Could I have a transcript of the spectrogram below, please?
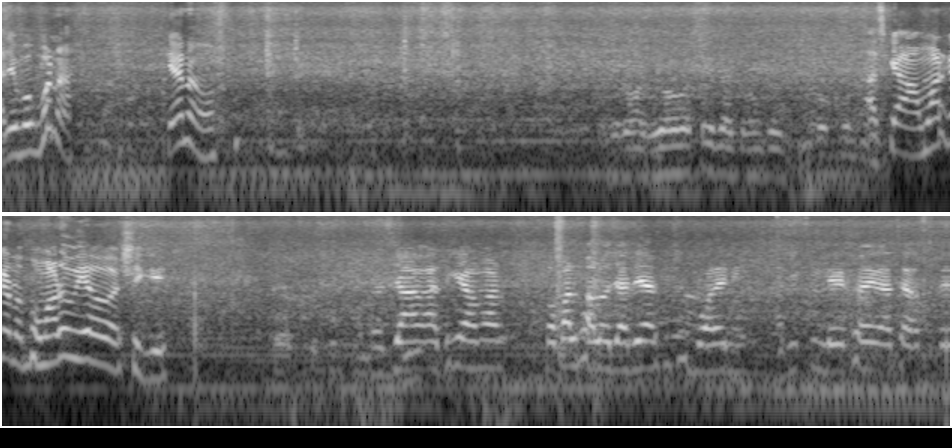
আজকে বকবো না? কেন তোমার বিবাহ থেকে যাই তোমাকে বকবো না আজকে আমার কেন? তোমারও বিয়ে বার্ষিকী। যা আজকে আমার কপাল ভালো যাদের আর কিছু বলেনি। আজ একটু লেট হয়ে গেছে আসতে।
